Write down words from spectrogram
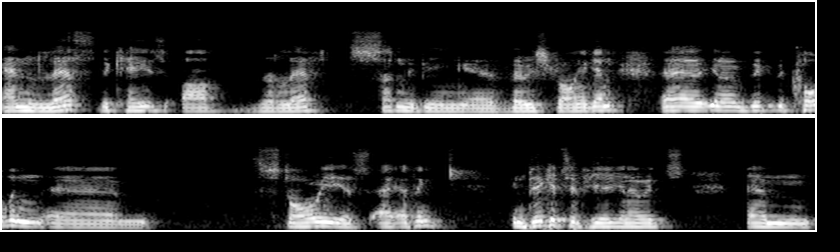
and less the case of the left suddenly being uh, very strong again. Uh, you know, the, the Corbyn um, story is, I, I, think, indicative here. You know, it's um,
